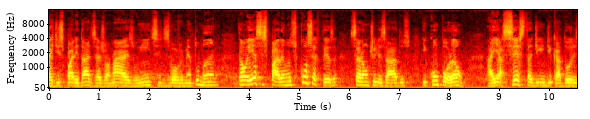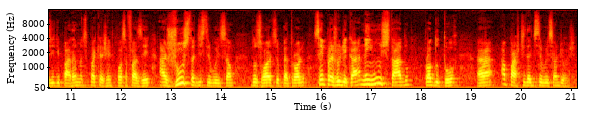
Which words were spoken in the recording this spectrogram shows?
as disparidades regionais, o índice de desenvolvimento humano. Então, esses parâmetros, com certeza, serão utilizados e comporão aí a cesta de indicadores e de parâmetros para que a gente possa fazer a justa distribuição dos royalties do petróleo sem prejudicar nenhum estado produtor a, a partir da distribuição de hoje.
